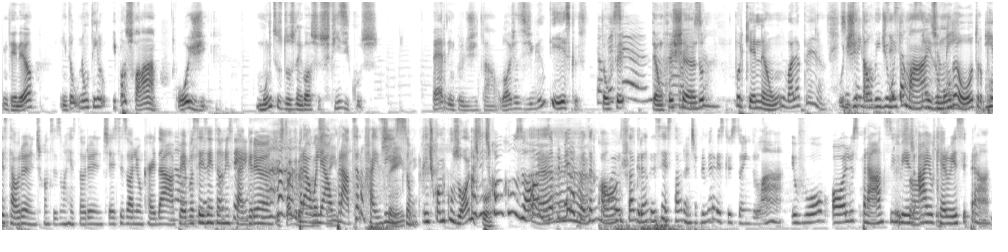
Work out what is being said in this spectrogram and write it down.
Entendeu? Então, não tem. E posso falar, hoje, muitos dos negócios físicos perdem pro digital. Lojas gigantescas Estão estão fechando. fechando, fechando. Porque não vale a pena. O Gente, digital é vende vocês muito assim mais, o mundo é outro. Pô. Restaurante, quando vocês vão em restaurante, aí vocês olham o cardápio, Não, aí vocês entram no. Instagram Instagram, pra olhar sempre, o prato. Você não faz isso? sempre. A gente come com os A olhos, gente pô. come com os olhos. a primeira É, coisa, qual é o lógico. Instagram desse restaurante? A primeira vez que eu estou indo lá, eu vou, olho os pratos e vejo, Exato. ah, eu quero esse prato.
